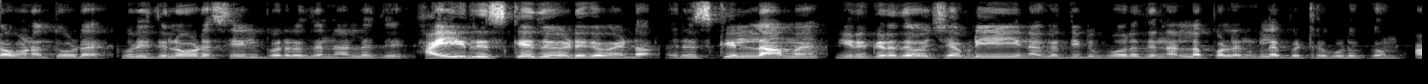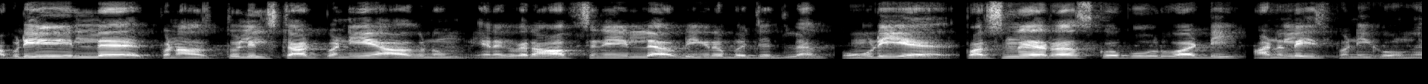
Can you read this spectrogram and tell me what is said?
கவனத்தோட புரிதலோட செயல்படுறது நல்லது. ஹை ரிஸ்க் எதுவும் எடுக்க வேண்டாம். ரிஸ்க் இல்லாம இருக்கிறத வச்சு அப்படியே நகர்த்திட்டு போறது நல்ல பலன்களை பெற்றுக் கொடுக்கும். அப்படியும் இல்ல இப்ப நான் தொழில் ஸ்டார்ட் பண்ணியே ஆகணும். எனக்கு வேற ஆப்ஷனே இல்ல அப்படிங்கிற பட்சத்துல உங்களுடைய பர்சனல் எராஸ்கோப் ஒரு வாட்டி அனலைஸ் பண்ணிக்கோங்க.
